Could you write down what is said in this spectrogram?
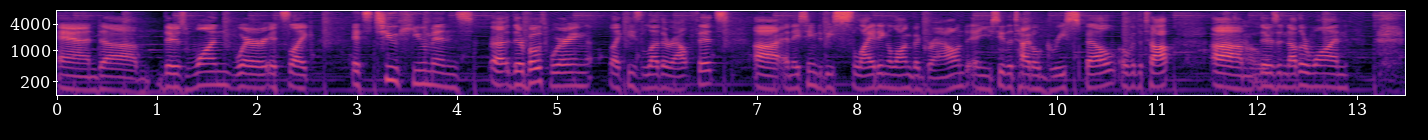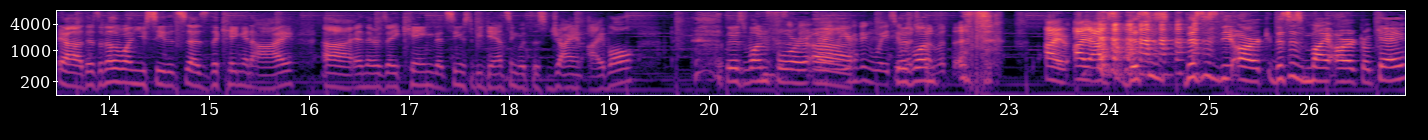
and um, there's one where it's like it's two humans. Uh, they're both wearing like these leather outfits, uh, and they seem to be sliding along the ground. And you see the title "Grease Spell" over the top. Um, There's another one. Uh, there's another one you see that says "The King and I," uh, and there's a king that seems to be dancing with this giant eyeball. There's one for uh, you're having way too much one fun with this. I, I abs- this is this is the arc. This is my arc. Okay.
